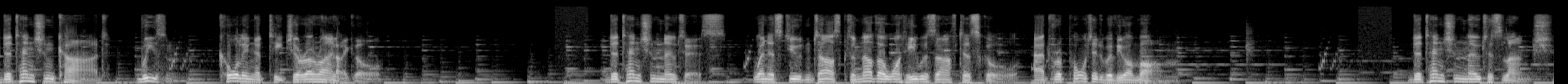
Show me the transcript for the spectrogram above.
Detention card. Reason. Calling a teacher illegal. Detention notice. When a student asked another what he was after school, at reported with your mom. Detention notice lunch.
